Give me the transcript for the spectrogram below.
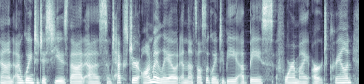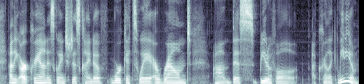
And I'm going to just use that as some texture on my layout. And that's also going to be a base for my art crayon. And the art crayon is going to just kind of work its way around um, this beautiful acrylic medium.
